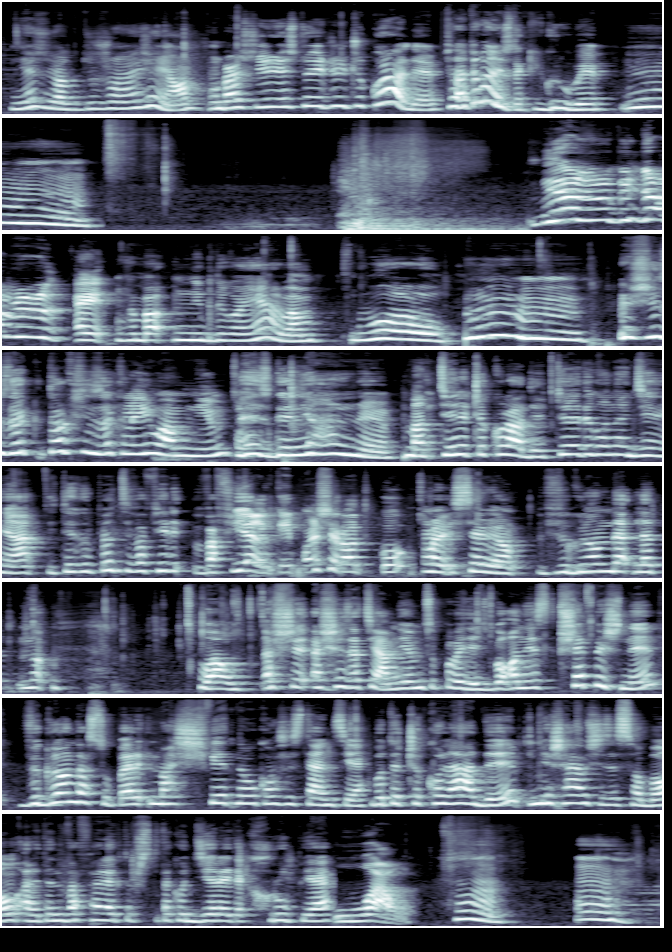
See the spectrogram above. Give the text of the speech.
Jest jak dużo nadzienia. Właściwie jest tu jednej czekolady. To dlatego jest taki gruby. Mmm. Jezu, jaki dobry! Ej, chyba nigdy go nie jadłam. Wow. Mmm. Się zak- tak się zakleiłam nim. Jest genialny. Ma tyle czekolady, tyle tego nadzienia i te chrupiące wafiel- wafielki po środku. Ale serio, wygląda dla... no... Wow, aż się, aż się zacięłam, nie wiem co powiedzieć, bo on jest przepyszny, wygląda super i ma świetną konsystencję, bo te czekolady mieszają się ze sobą, ale ten wafelek to wszystko tak oddziela i tak chrupie. Wow. Hmm. Mm. Mm.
